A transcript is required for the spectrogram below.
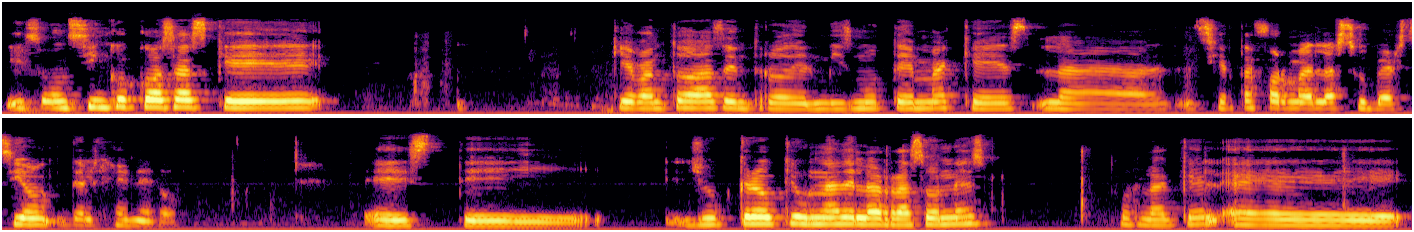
Y son cinco cosas que, que van todas dentro del mismo tema, que es la, en cierta forma, la subversión del género. Este, yo creo que una de las razones por la que eh,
